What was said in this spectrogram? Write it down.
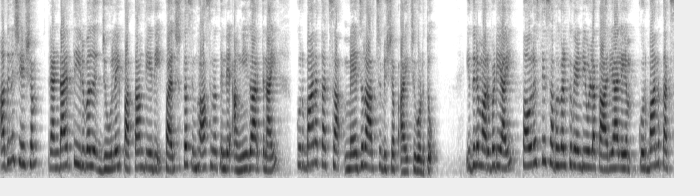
അതിനുശേഷം രണ്ടായിരത്തി ഇരുപത് ജൂലൈ പത്താം തീയതി പരിശുദ്ധ സിംഹാസനത്തിന്റെ അംഗീകാരത്തിനായി കുർബാന തക്സ മേജർ ആർച്ച് ബിഷപ്പ് അയച്ചുകൊടുത്തു. ഇതിന് മറുപടിയായി പൌരസ്ത്യ സഭകൾക്ക് വേണ്ടിയുള്ള കാര്യാലയം കുർബാന തക്സ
